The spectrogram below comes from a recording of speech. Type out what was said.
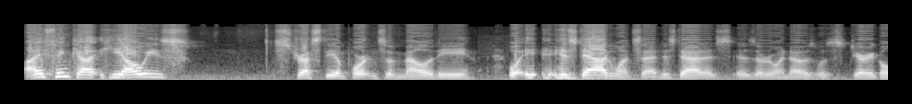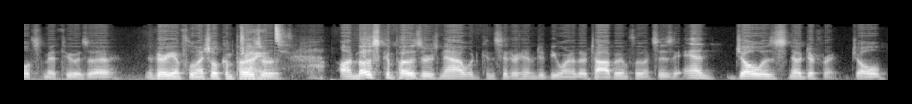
I think uh, he always stressed the importance of melody. Well, his dad once said, and his dad, as, as everyone knows, was Jerry Goldsmith, who was a, a very influential composer. Giant. On most composers now would consider him to be one of their top influences, and Joel was no different. Joel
